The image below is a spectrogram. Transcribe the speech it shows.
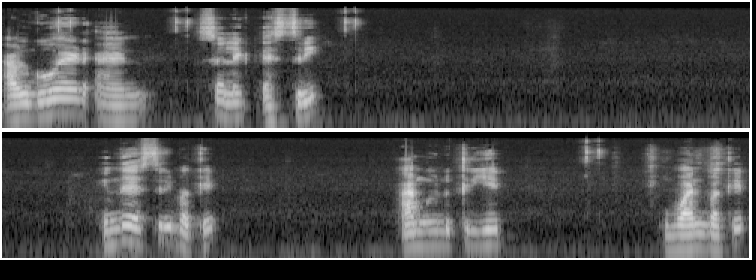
I will go ahead and select s3 in the s3 bucket i'm going to create one bucket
